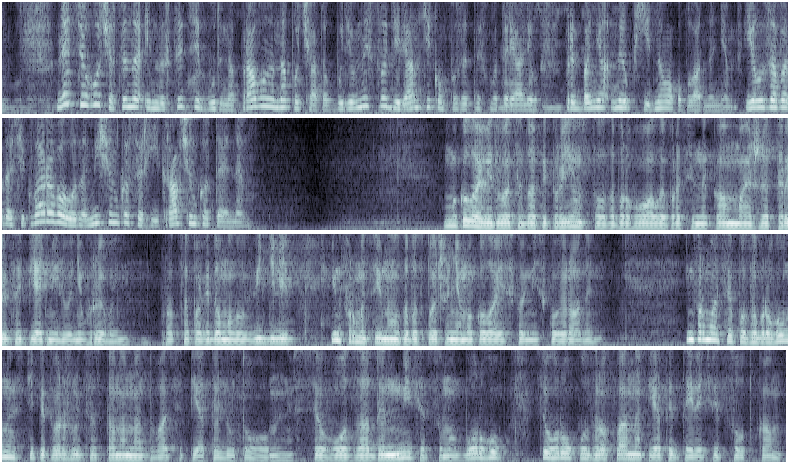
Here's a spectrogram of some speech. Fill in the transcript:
Для цього частина інвестицій буде направлена на початок будівництва ділянки композитних матеріалів, придбання необхідного обладнання. Єлизавета Сікварова, Олена Міщенко, Сергій Кравченко, ТНМ. Миколаєві 22 підприємства заборгували працівникам майже 35 мільйонів гривень. Про це повідомили у відділі інформаційного забезпечення Миколаївської міської ради. Інформація по заборгованості підтверджується станом на 25 лютого. Всього за один місяць сума боргу цього року зросла на 5,9%.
